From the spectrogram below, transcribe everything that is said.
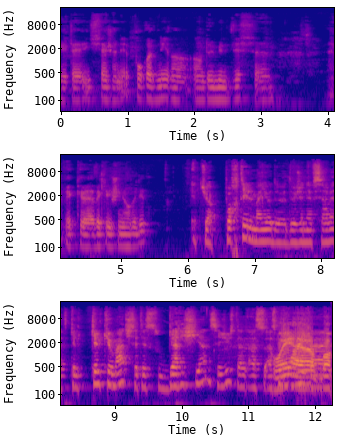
j'étais ici à Genève pour revenir en, en 2010 avec, avec les juniors élites. Et tu as porté le maillot de, de Genève Servette. quelques matchs, c'était sous Gary Sheehan, c'est juste à, à, ce Oui, euh, bon,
